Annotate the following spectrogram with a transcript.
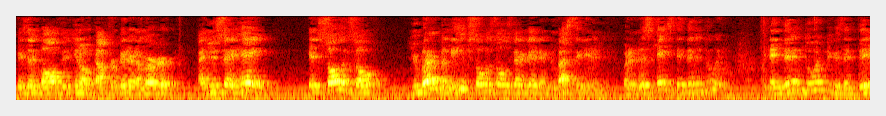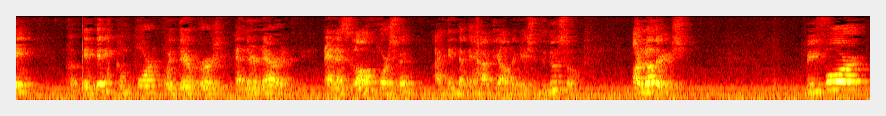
is involved in, you know, God forbid, in a murder, and you say, hey, it's so and so, you better believe so and so is going to get investigated. But in this case, they didn't do it. They didn't do it because it didn't it didn't comport with their version and their narrative. And as law enforcement, I think that they have the obligation to do so. Another issue. Before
